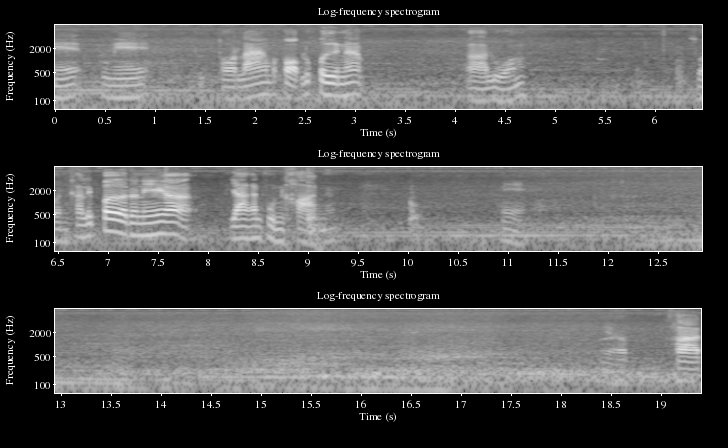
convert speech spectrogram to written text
นี้พวกนี้ ถอดล้างประกอบลูกปืนนะครับหลวม ส่วนคาลิปเปอร์ตัวนี้ก็ยางกันฝุ่นขาดนะนี่นี่ครับ ขาด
